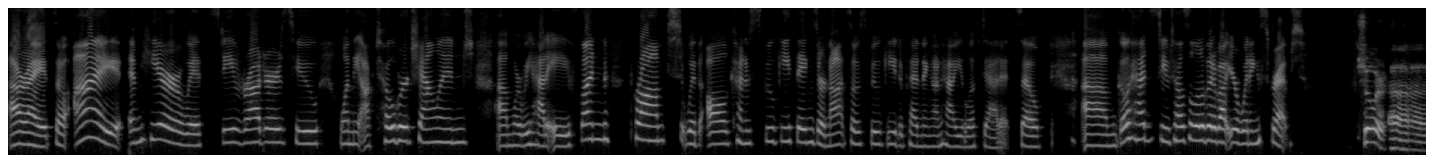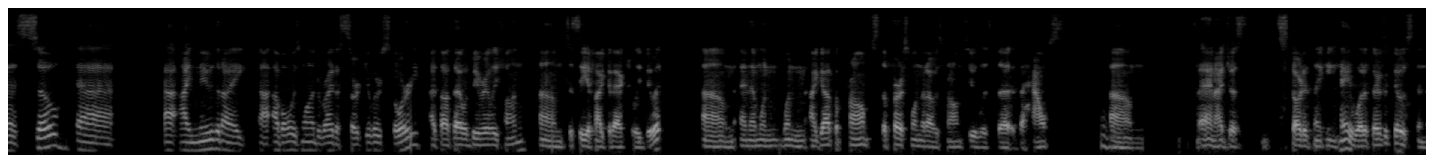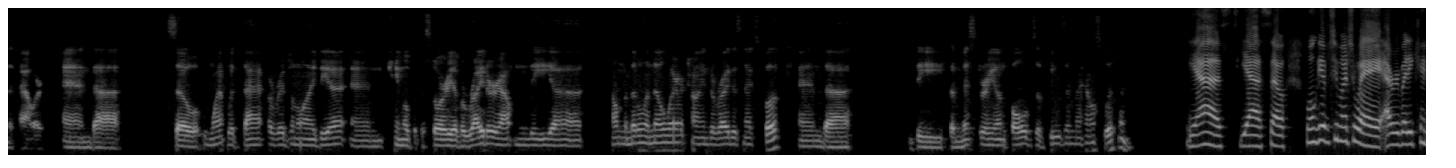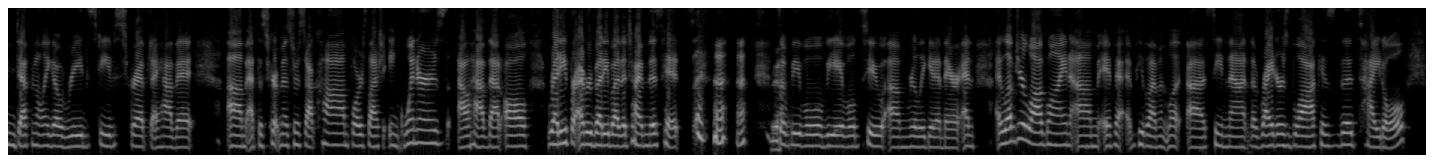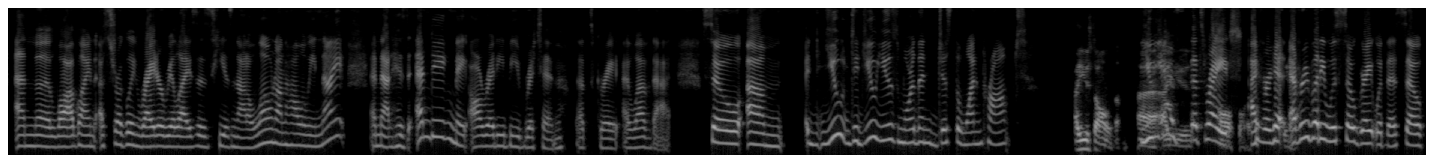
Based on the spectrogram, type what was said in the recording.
All right. So I am here with Steve Rodgers, who won the October challenge, um, where we had a fun prompt with all kind of spooky things or not so spooky, depending on how you looked at it. So um, go ahead, Steve. Tell us a little bit about your winning script. Sure. Uh, so uh, I knew that I I've always wanted to write a circular story. I thought that would be really fun um, to see if I could actually do it. Um, and then when when I got the prompts, the first one that I was drawn to was the the house. Mm-hmm. Um, and I just started thinking, hey, what if there's a ghost in the tower? And uh, so went with that original idea and came up with the story of a writer out in the uh, out in the middle of nowhere trying to write his next book and uh, the the mystery unfolds of who's in the house with him. Yes, yes. So won't give too much away. Everybody can definitely go read Steve's script. I have it um, at thescriptmistress.com forward slash ink winners. I'll have that all ready for everybody by the time this hits. yeah. So people will be able to um, really get in there. And I loved your log line. Um, if uh, people haven't uh, seen that, the writer's block is the title, and the log line a struggling writer realizes he is not alone on Halloween night and that his ending may already be written. That's that's great. I love that. So, um, you did you use more than just the one prompt? I used all of them. You, uh, yes, that's right. I forget. Yeah. Everybody was so great with this. So,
